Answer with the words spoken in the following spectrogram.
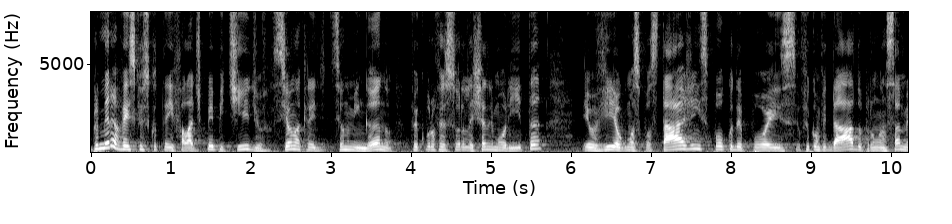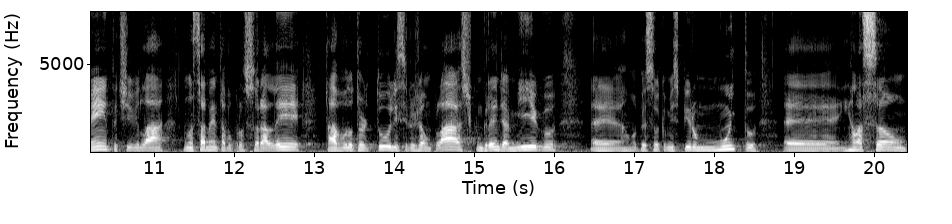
primeira vez que eu escutei falar de peptídeo, se eu não, acredito, se eu não me engano, foi com o professor Alexandre Morita, eu vi algumas postagens, pouco depois eu fui convidado para um lançamento, tive lá no lançamento, estava o professor Alê, estava o Dr. Tully, cirurgião plástico, um grande amigo, é, uma pessoa que eu me inspiro muito é, em relação...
